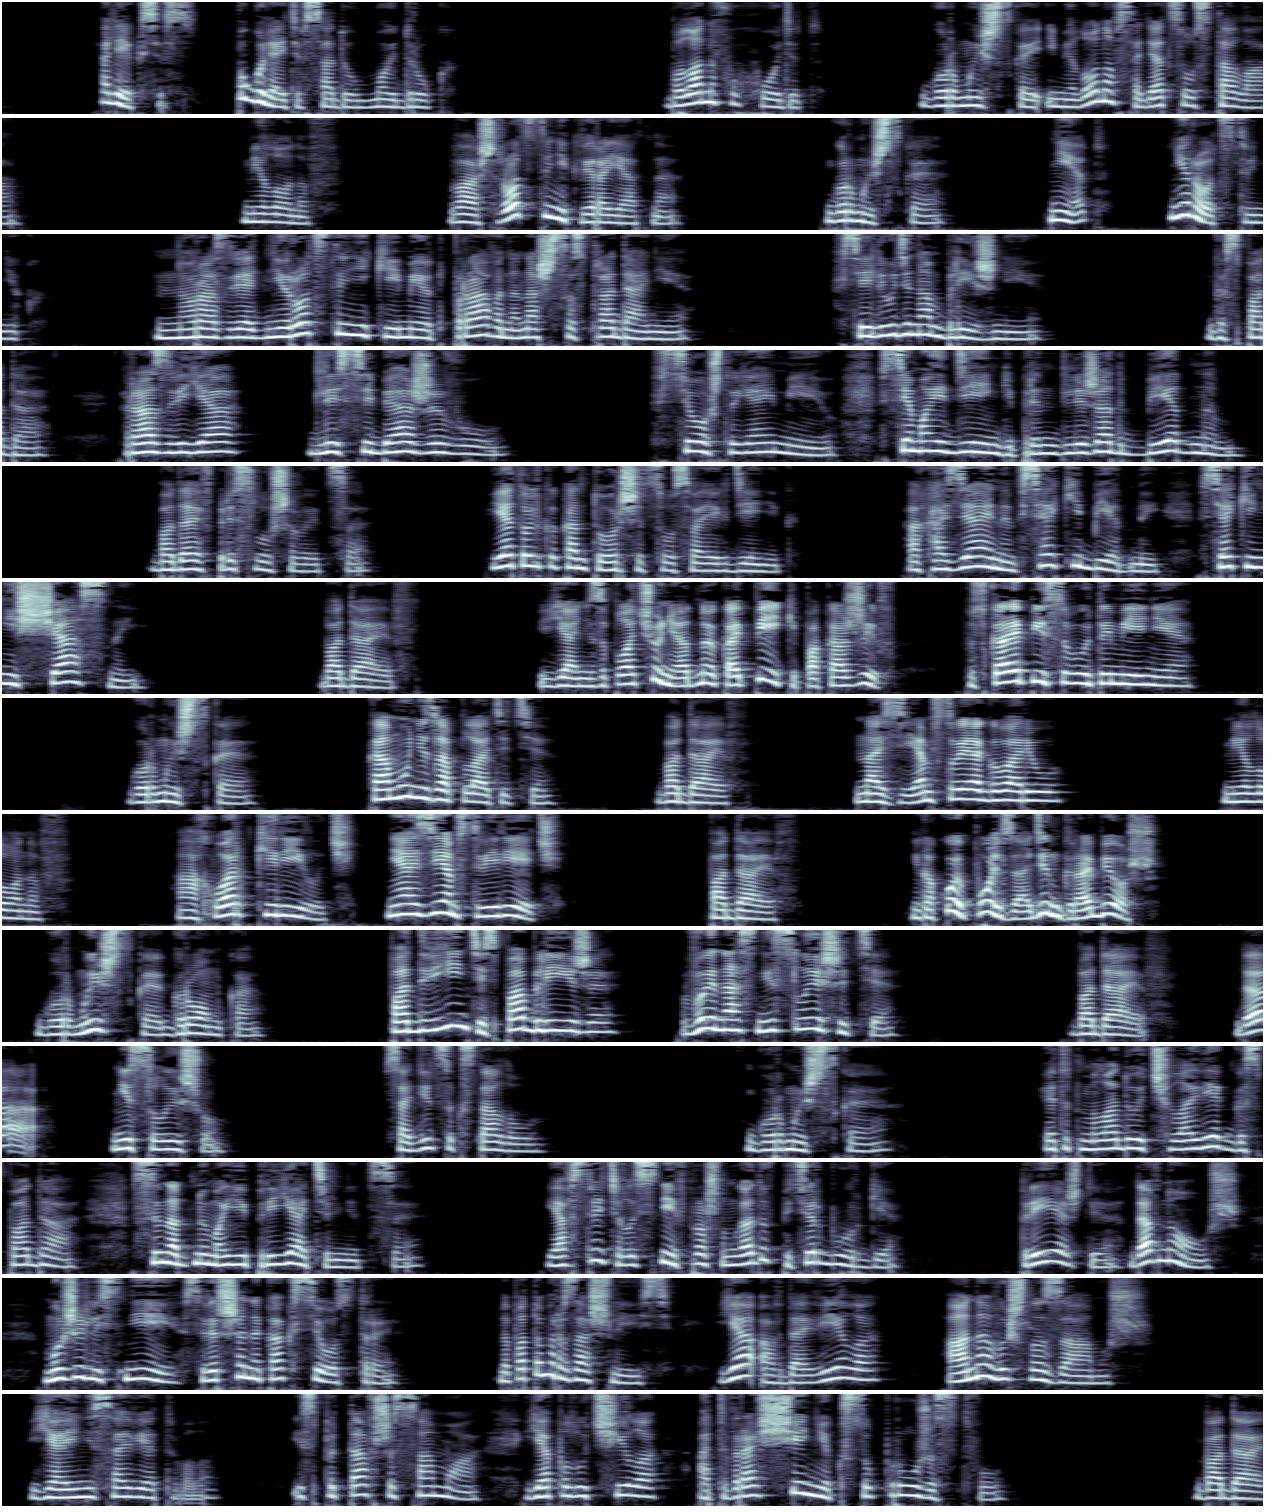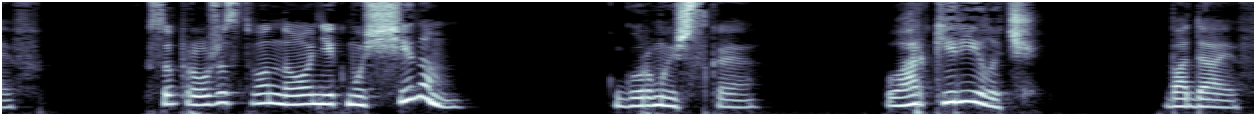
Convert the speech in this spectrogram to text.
Алексис, погуляйте в саду, мой друг. Буланов уходит. Гурмышская и Милонов садятся у стола. Милонов. Ваш родственник, вероятно? Гурмышская. Нет, не родственник. Но разве одни родственники имеют право на наше сострадание? Все люди нам ближние. Господа, разве я для себя живу? Все, что я имею, все мои деньги принадлежат бедным. Бадаев прислушивается. Я только конторщица у своих денег. А хозяином всякий бедный, всякий несчастный. Бадаев. Я не заплачу ни одной копейки, пока жив. Пускай описывают имение. Гурмышская. Кому не заплатите? Бадаев. На земство, я говорю. Милонов. Ах, Варк Кириллович, не о земстве речь. Бадаев. Никакой пользы, один грабеж. Гурмышская громко. Подвиньтесь поближе. Вы нас не слышите. Бадаев. Да, не слышу. Садится к столу. Гурмышская. Этот молодой человек, господа, сын одной моей приятельницы. Я встретилась с ней в прошлом году в Петербурге. Прежде, давно уж, мы жили с ней совершенно как сестры. Но потом разошлись. Я овдовела, а она вышла замуж. Я ей не советовала. Испытавши сама, я получила отвращение к супружеству. Бадаев. К супружеству, но не к мужчинам? Гурмышская. Уар Кириллович. Бадаев.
